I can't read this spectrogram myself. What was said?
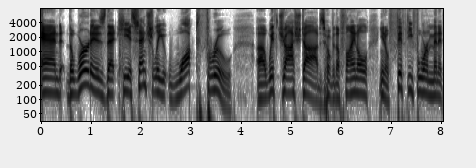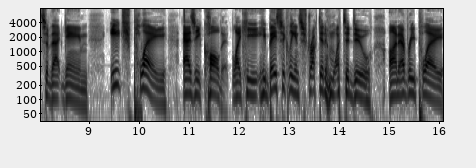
And the word is that he essentially walked through uh, with Josh Dobbs over the final, you know, 54 minutes of that game. Each play as he called it. Like he he basically instructed him what to do on every play,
